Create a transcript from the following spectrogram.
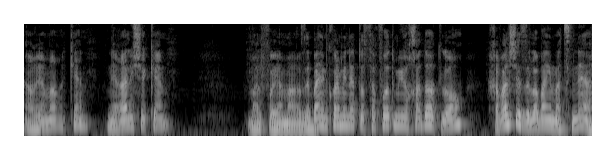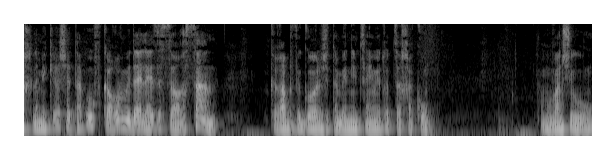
הארי אמר, כן, נראה לי שכן. מלפוי אמר, זה בא עם כל מיני תוספות מיוחדות, לא? חבל שזה לא בא עם מצנח, למקרה שתעוף קרוב מדי לאיזה סוהרסן. קרב וגול שתמיד נמצאים איתו צחקו. כמובן שהוא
